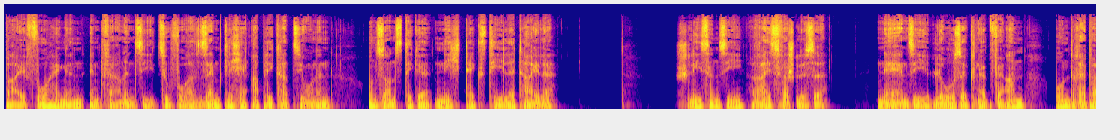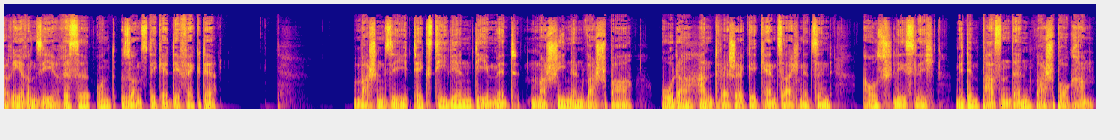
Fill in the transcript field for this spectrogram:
Bei Vorhängen entfernen Sie zuvor sämtliche Applikationen und sonstige nicht textile Teile. Schließen Sie Reißverschlüsse, nähen Sie lose Knöpfe an und reparieren Sie Risse und sonstige Defekte. Waschen Sie Textilien, die mit maschinenwaschbar oder Handwäsche gekennzeichnet sind, ausschließlich mit dem passenden Waschprogramm.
